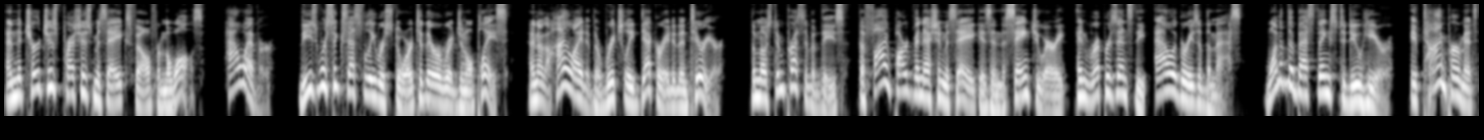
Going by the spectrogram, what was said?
and the church's precious mosaics fell from the walls. However, these were successfully restored to their original place and are the highlight of the richly decorated interior. The most impressive of these, the five-part Venetian mosaic is in the sanctuary and represents the allegories of the Mass. One of the best things to do here, if time permits,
